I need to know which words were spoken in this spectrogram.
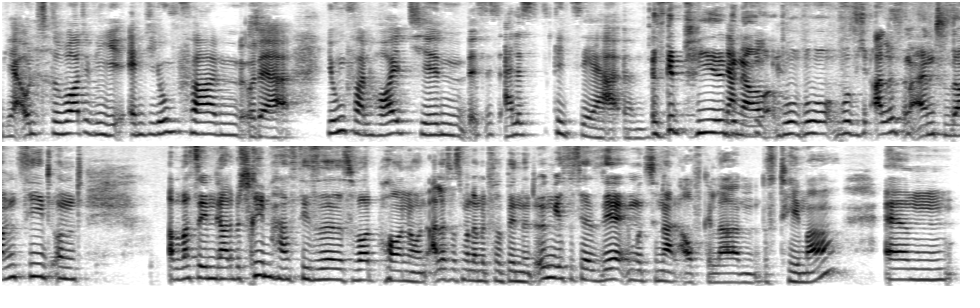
Ja, und so Worte wie Entjungfern oder Jungfernhäutchen, das ist alles, klingt sehr... Ähm, es gibt viel, genau, wo, wo, wo sich alles in einem zusammenzieht und aber was du eben gerade beschrieben hast, dieses Wort Porno und alles, was man damit verbindet, irgendwie ist es ja sehr emotional aufgeladen, das Thema. Ähm,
